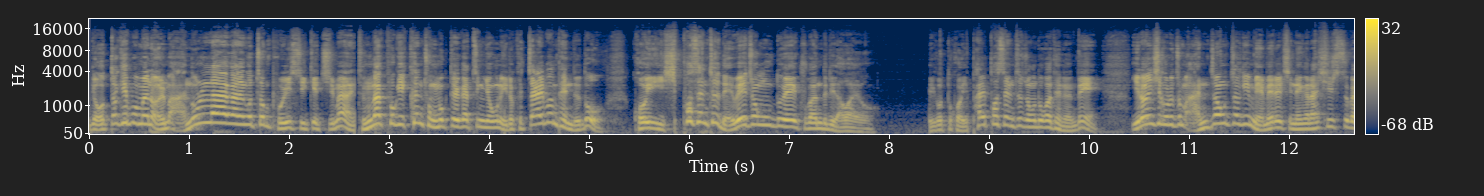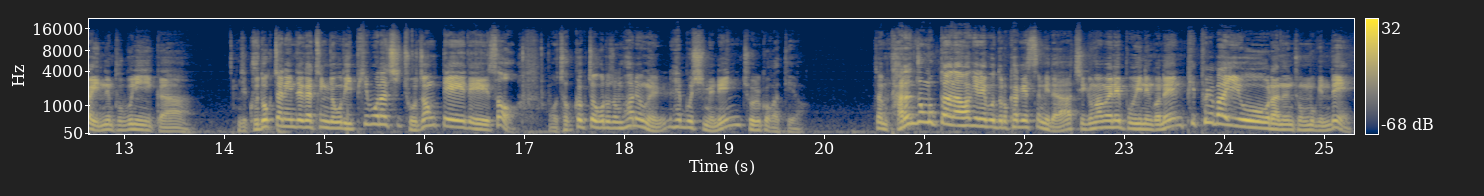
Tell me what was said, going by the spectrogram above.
이게 어떻게 보면 얼마 안 올라가는 것처럼 보일 수 있겠지만 등락폭이 큰 종목들 같은 경우는 이렇게 짧은 밴드도 거의 10% 내외 정도의 구간들이 나와요. 이것도 거의 8% 정도가 되는데 이런 식으로 좀 안정적인 매매를 진행을 하실 수가 있는 부분이니까 이제 구독자님들 같은 경우도 이 피보나치 조정대에 대해서 어, 적극적으로 좀 활용을 해보시면 좋을 것 같아요. 그럼 다른 종목도 하나 확인해 보도록 하겠습니다. 지금 화면에 보이는 거는 피플바이오라는 종목인데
